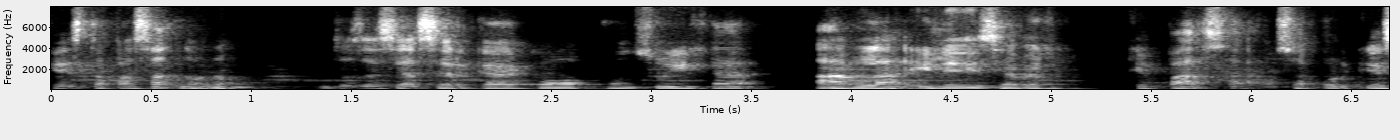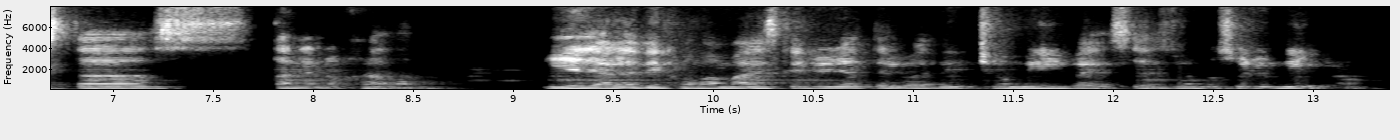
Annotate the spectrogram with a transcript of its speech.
¿qué está pasando, no? Entonces se acerca con, su hija, habla y le dice, a ver, ¿qué pasa? O sea, ¿por qué estás tan enojada? Y ella le dijo, mamá, es que yo ya te lo he dicho mil veces, yo no soy un niño.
